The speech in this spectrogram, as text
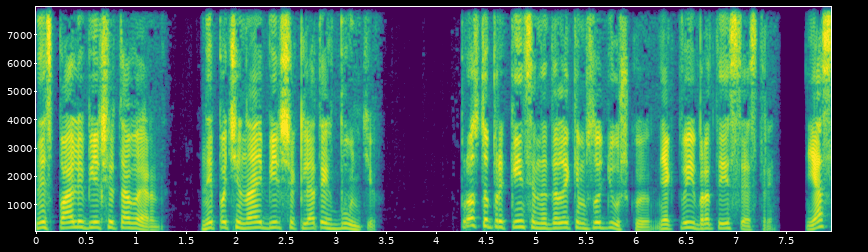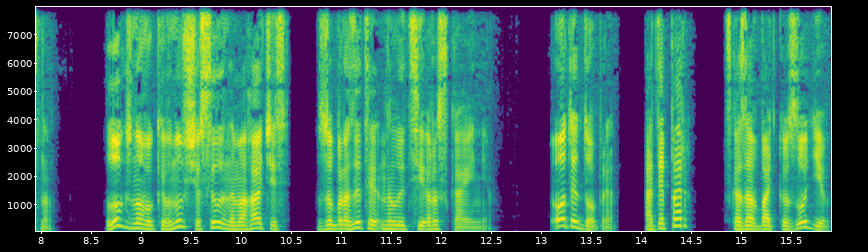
не спалюй більше таверн, не починай більше клятих бунтів. Просто прикинься недалеким злодюшкою, як твої брати і сестри. Ясно? Лок знову кивнув, щосили намагаючись зобразити на лиці розкаяння. От і добре. А тепер, сказав батько злодіїв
